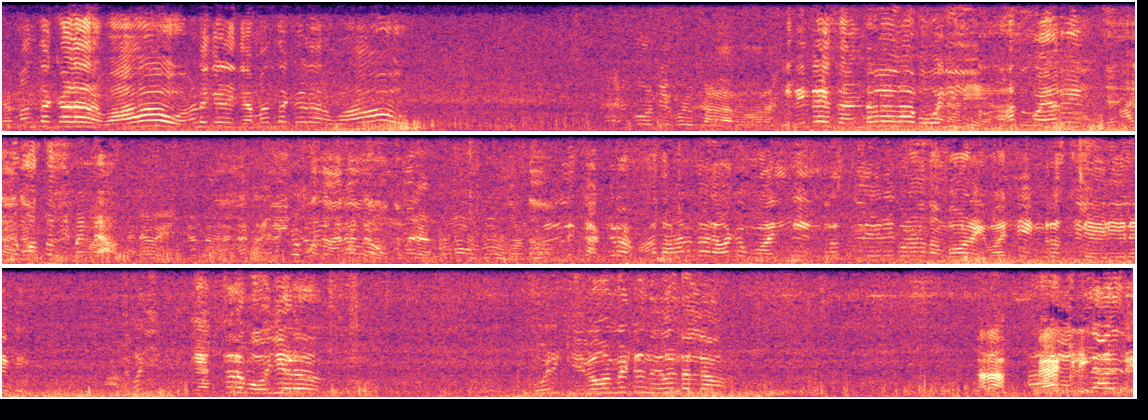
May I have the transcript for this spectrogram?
magenta colour wow. അവിടേക്കാണ് ജമന്ത കളർ വാവ്. ഇതിന്റെ സെന്ററിലുള്ള പോയില്ലേ ആ സ്ക്വയർ അതിന് മൊത്തം സിമെന്റാ സംഭവമാണ്. വലിയ ഇൻട്രസ്റ്റിൽ ഏരിയയിലേക്ക് എത്ര പോയിടോ ഒരു കിലോമീറ്റർ നീളണ്ടല്ലോ. അതാ ആ, ബാക്കിൽ ഇതിലാളുണ്ട്.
